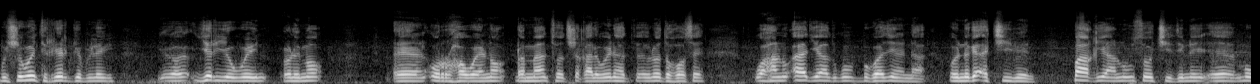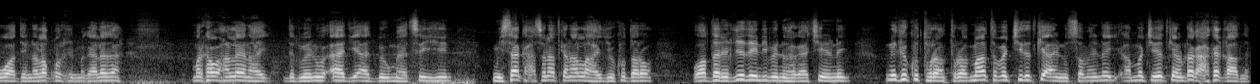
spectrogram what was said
bulshaweynta reer gabiley yar iyo weyn culimo urur haweenno dhammaantood shaqaale weynaha dowladda hoose. Waxaanu aad iyo aada ugu bogaadinaynaa oo naga ajiibeen baaqii aanu u soo jeedinay ee muwaadinala qurxi magaalada. Marka waxaan leenahay dadweynuhu aad iyo aad bay u mahadsan yihiin. Miisaanka xasanaadkana allah haydii ku daro. Waa dariiqyadeennii baynu hagaajinaynay. Ninkii ku turaantura maantaba jidadkii aynu samaynay ama jidadkii aynu dhagaxa ka qaadnay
